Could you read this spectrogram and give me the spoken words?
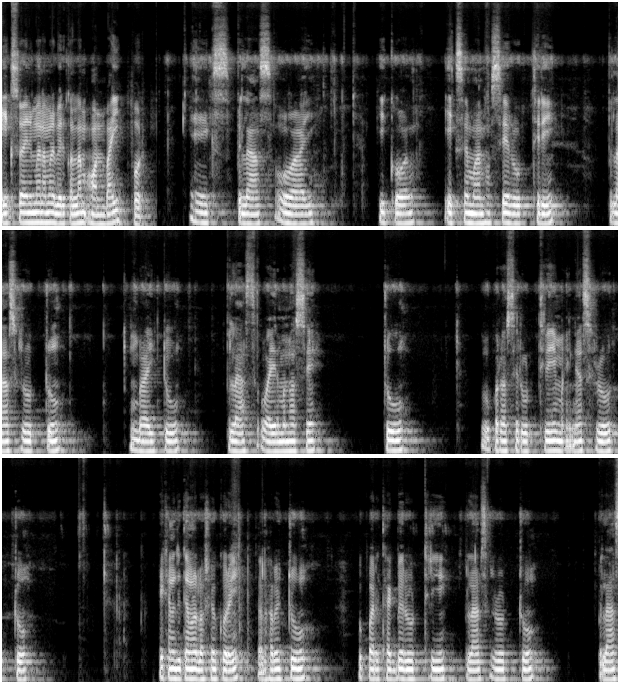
এক্স ওয়াইয়ের মান আমরা বের করলাম one by four x plus y equal এক্সের মান হচ্ছে root three plus root two by two plus ওয়াইয়ের মান হচ্ছে টু উপর হচ্ছে root three minus root two এখানে যদি আমরা লসাগু করি, তাহলে হবে টু উপরে থাকবে root three plus root two plus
